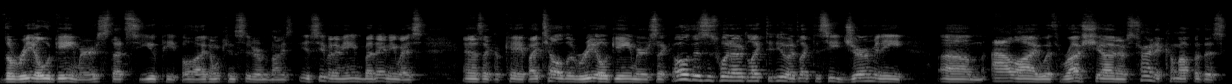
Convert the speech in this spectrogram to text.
the real gamers, that's you people, I don't consider my, you see what I mean? But anyways, and I was like, okay, if I tell the real gamers, like, oh, this is what I would like to do. I'd like to see Germany um, ally with Russia. And I was trying to come up with this,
